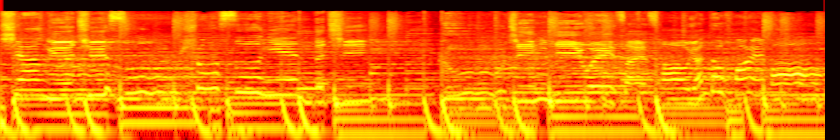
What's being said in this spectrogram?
相约去诉说思念的情，如今依偎在草原的怀抱。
